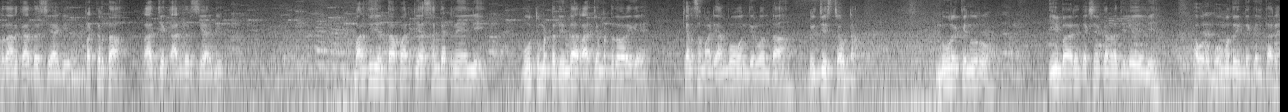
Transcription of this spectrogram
ಪ್ರಧಾನ ಕಾರ್ಯದರ್ಶಿಯಾಗಿ, ಪ್ರಕೃತ ರಾಜ್ಯ ಕಾರ್ಯದರ್ಶಿಯಾಗಿ ಭಾರತೀಯ ಜನತಾ ಪಾರ್ಟಿಯ ಸಂಘಟನೆಯಲ್ಲಿ ಬೂತ್ ಮಟ್ಟದಿಂದ ರಾಜ್ಯ ಮಟ್ಟದವರೆಗೆ ಕೆಲಸ ಮಾಡಿ ಅನುಭವ ಹೊಂದಿರುವಂಥ ಬ್ರಿಜೇಶ್ ಚೌಟ. ನೂರಕ್ಕೆ ನೂರು ಈ ಬಾರಿ ದಕ್ಷಿಣ ಕನ್ನಡ ಜಿಲ್ಲೆಯಲ್ಲಿ ಅವರು ಬಹುಮತದಿಂದ ಗೆಲ್ತಾರೆ.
